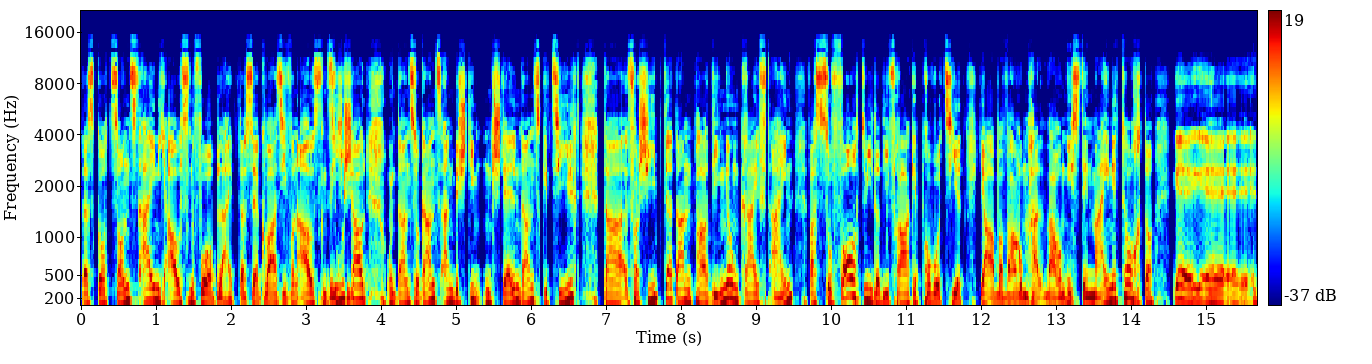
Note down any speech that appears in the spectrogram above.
dass Gott sonst eigentlich außen vor bleibt, dass er quasi von außen Richtig. Angeschaut und dann so ganz an bestimmten Stellen ganz gezielt, da verschiebt er dann ein paar Dinge und greift ein, was sofort wieder die Frage provoziert, ja, aber warum hat, warum ist denn meine Tochter äh, äh,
